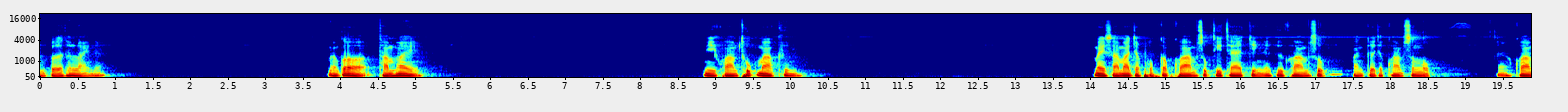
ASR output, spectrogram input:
นเปื้อเท่าไหร่เนี่ยมันก็ทำให้ มีความทุกข์มากขึ้น ไม่สามารถจะพบกับความสุขที่แท้จริงนะคือความสุขอันเกิดจากความสงบ ความ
